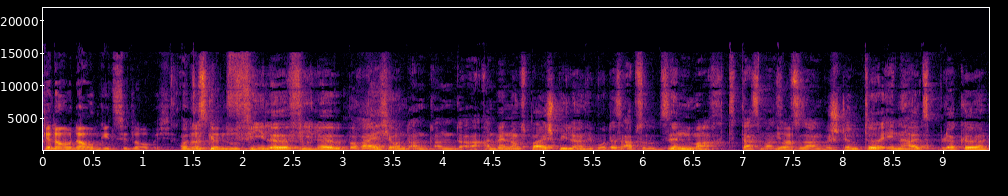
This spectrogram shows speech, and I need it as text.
Genau, darum geht es hier, glaube ich. Und es gibt viele, viele ja. Bereiche und, und, und, Anwendungsbeispiele, irgendwie, wo das absolut Sinn macht, dass man ja. sozusagen bestimmte Inhaltsblöcke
